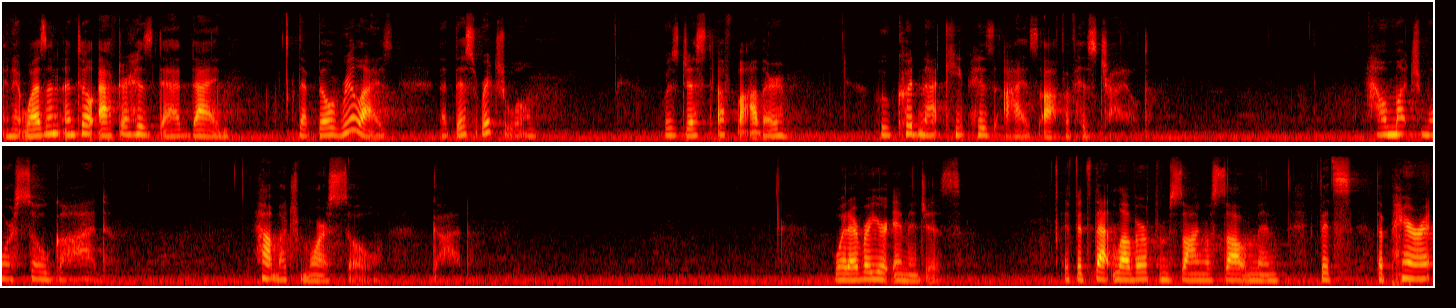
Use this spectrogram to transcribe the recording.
And it wasn't until after his dad died that Bill realized that this ritual was just a father who could not keep his eyes off of his child. How much more so God? How much more so God? Whatever your image is, if it's that lover from Song of Solomon, if it's the parent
